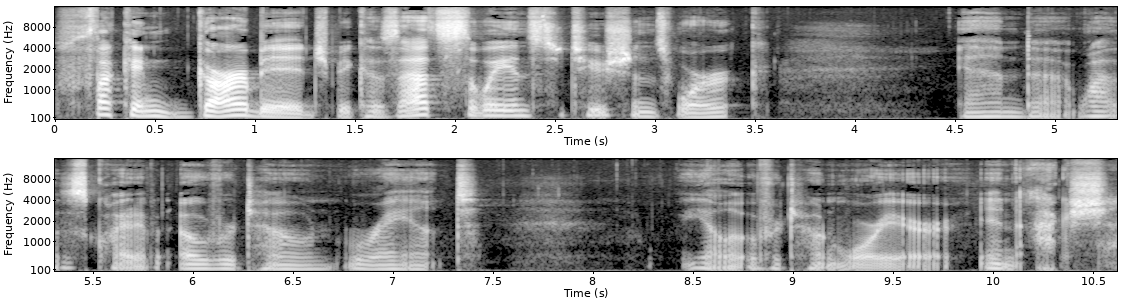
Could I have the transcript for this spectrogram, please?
fucking garbage because that's the way institutions work. And uh, wow, is quite an overtone rant. Yellow overtone warrior in action.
